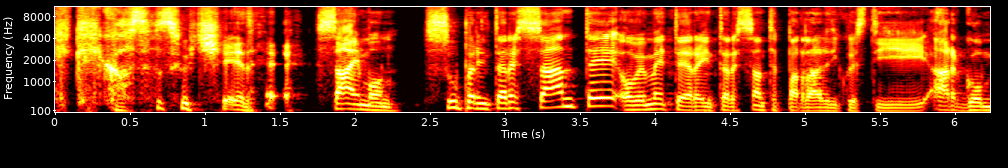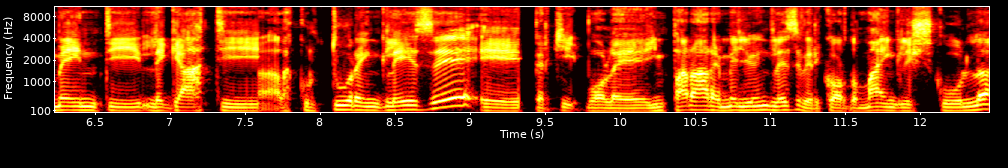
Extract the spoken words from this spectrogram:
che cosa succede. Simon, super interessante. Ovviamente era interessante parlare di questi argomenti legati alla cultura inglese e per chi vuole imparare meglio inglese vi ricordo My English School,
